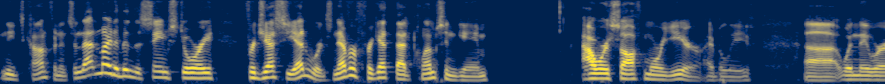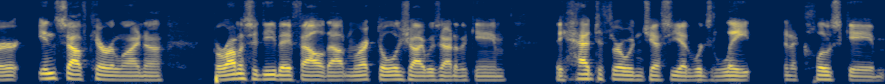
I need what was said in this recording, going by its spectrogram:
needs confidence. And that might have been the same story for Jesse Edwards. Never forget that Clemson game, our sophomore year, I believe, uh, when they were in South Carolina. Bourama Sidibe fouled out. Marek Dolezaj was out of the game. they had to throw in Jesse Edwards late in a close game,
